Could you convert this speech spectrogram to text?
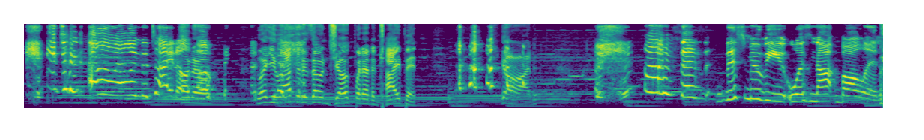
He took LOL in the title. Oh my God. Like he laughed at his own joke, but had to type it. God. Uh, it says this movie was not ballin'.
